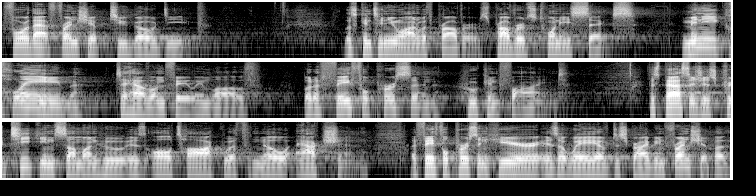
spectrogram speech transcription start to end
for that friendship to go deep. Let's continue on with Proverbs. Proverbs 26. Many claim to have unfailing love, but a faithful person who can find? This passage is critiquing someone who is all talk with no action. A faithful person here is a way of describing friendship. A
